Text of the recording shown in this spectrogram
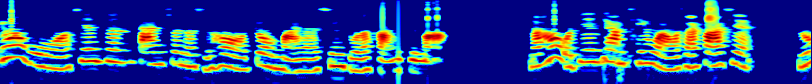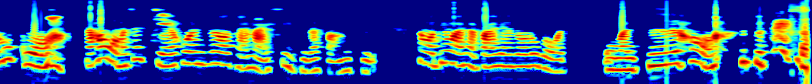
因为我先生单身的时候就买了新竹的房子嘛，然后我今天这样听完，我才发现。如果，然后我们是结婚之后才买细子的房子，那我听完才发现说，如果我我们之后 有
